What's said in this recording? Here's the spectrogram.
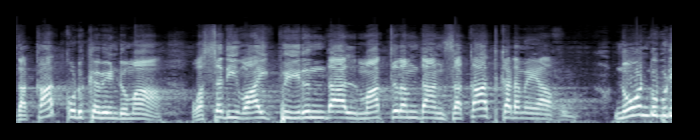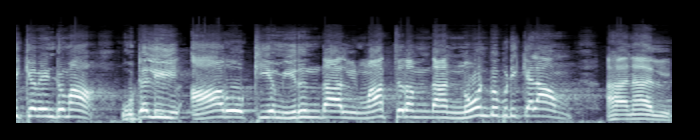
ஜக்காத் கொடுக்க வேண்டுமா? வசதி வாய்ப்பு இருந்தால் மாத்திரம்தான் ஜக்காத் கடமையாகும். நோன்பு பிடிக்க வேண்டுமா? உடலில் ஆரோக்கியம் இருந்தால் மாத்திரம்தான் நோன்பு பிடிக்கலாம். ஆனால்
